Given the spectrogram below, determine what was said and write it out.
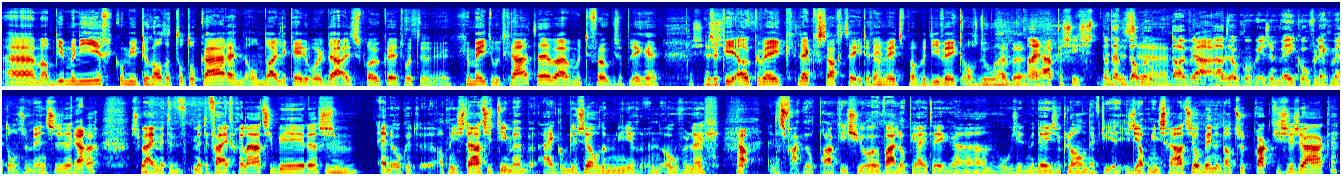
Eh, maar op die manier kom je toch altijd tot elkaar en onduidelijkheden worden daar uitgesproken. Het wordt eh, gemeten hoe het gaat, hè, waar we moeten focus op liggen. Precies. En zo kun je elke week lekker starten. Iedereen Ja. weet wat we die week als doel hebben. Nou ja, precies. Dat hebben we is, dan ook, eh, daar hebben we inderdaad ook nog eens een weekoverleg met onze mensen, zeg maar. Dus wij met de, met de vijf relatiebeheerders Mhm. en ook het administratieteam hebben eigenlijk op dezelfde manier een overleg. En dat is vaak heel praktisch, joh. Waar loop jij tegenaan? Hoe zit het met deze klant? Heeft die, is die administratie al binnen? Dat soort praktische zaken.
